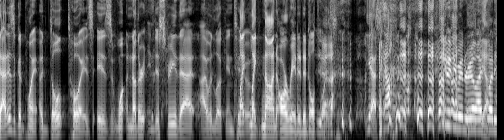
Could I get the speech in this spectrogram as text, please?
That is a good point. Adult toys is one, another industry that I would look into. Like like non R-rated adult toys. Yes, not- he didn't even realize Yeah, what he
